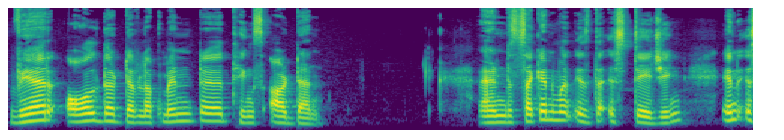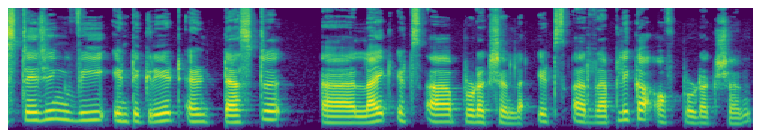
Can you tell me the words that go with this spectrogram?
where all the development uh, things are done. And the second one is the staging. In staging we integrate and test uh, like it's a production it's a replica of production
